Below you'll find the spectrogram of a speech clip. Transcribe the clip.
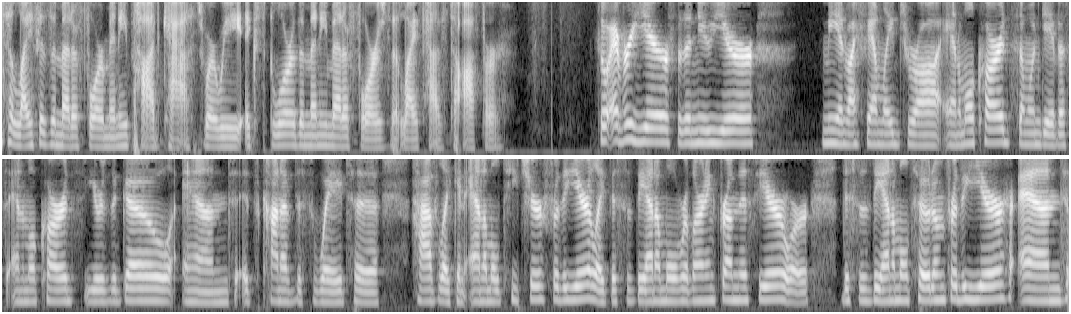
to Life is a Metaphor mini podcast where we explore the many metaphors that life has to offer. So every year for the new year, me and my family draw animal cards. Someone gave us animal cards years ago, and it's kind of this way to have like an animal teacher for the year. Like, this is the animal we're learning from this year, or this is the animal totem for the year. And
